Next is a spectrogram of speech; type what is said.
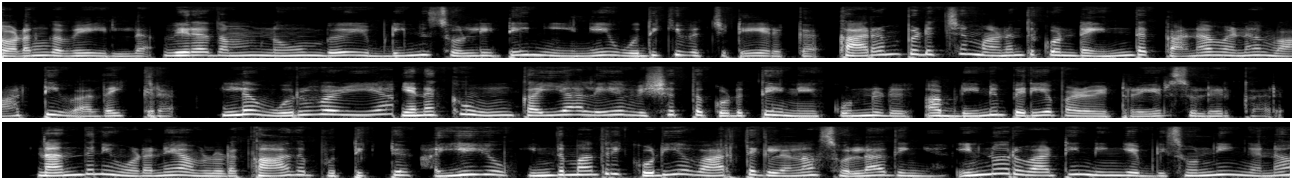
தொடங்கவே இல்லை. விரதம் நோன்பு இப்படின்னு சொல்லிட்டே நீ என்னைய ஒதுக்கி வச்சுட்டே இருக்க. கரம் பிடிச்சு மணந்து கொண்ட இந்த கணவனை வாட்டி வதைக்கிற. இல்ல ஒரு வழியா எனக்கு உன் கையாலேயே விஷத்தை கொடுத்து என்னை கொன்னுடு அப்படின்னு பெரிய பழவேற்றையர் சொல்லியிருக்காரு. நந்தினி உடனே அவளோட காதை புத்திக்கிட்டு ஐயோ இந்த மாதிரி கொடிய வார்த்தைகள் எல்லாம் சொல்லாதீங்க. இன்னொரு வாட்டி நீங்க இப்படி சொன்னீங்கன்னா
